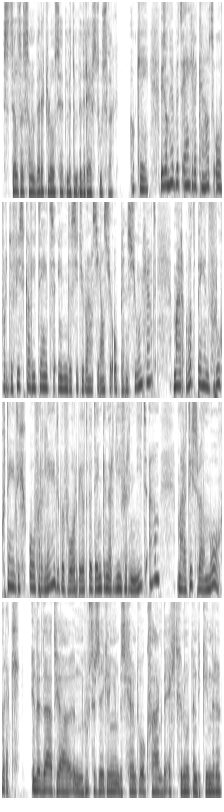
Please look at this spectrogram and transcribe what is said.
stelsels van werkloosheid met een bedrijfstoeslag. Oké, dus dan hebben we het eigenlijk gehad over de fiscaliteit in de situatie als je op pensioen gaat. Maar wat bij een vroegtijdig overlijden bijvoorbeeld? We denken er liever niet aan, maar het is wel mogelijk. Inderdaad, ja, een groepsverzekering beschermt ook vaak de echtgenoot en de kinderen,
